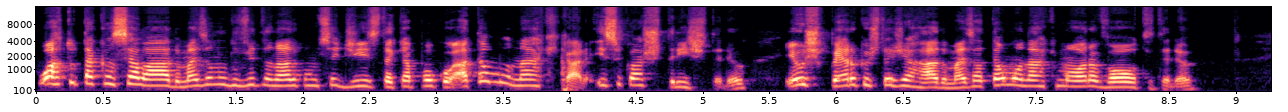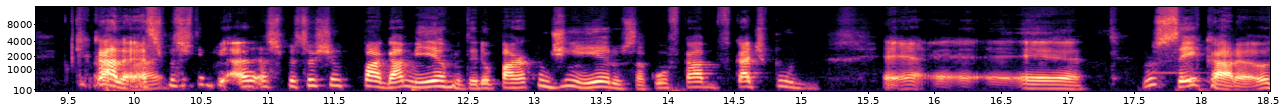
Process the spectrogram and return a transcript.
o Arthur tá cancelado, mas eu não duvido nada, como você disse, daqui a pouco, até o Monark, cara, isso que eu acho triste, entendeu? Eu espero que eu esteja errado, mas até o Monark uma hora volta, entendeu? Porque, cara, vai. essas pessoas, têm que, essas pessoas tinham que pagar mesmo, entendeu? Pagar com dinheiro, sacou? Ficar, ficar tipo. é, é, é, não sei, cara. eu-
